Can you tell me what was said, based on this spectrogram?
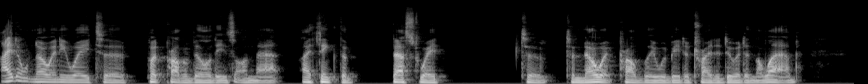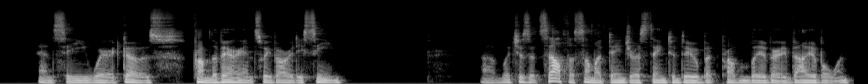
I don't know any way to put probabilities on that. I think the best way to to know it probably would be to try to do it in the lab and see where it goes from the variants we've already seen, uh, which is itself a somewhat dangerous thing to do, but probably a very valuable one.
